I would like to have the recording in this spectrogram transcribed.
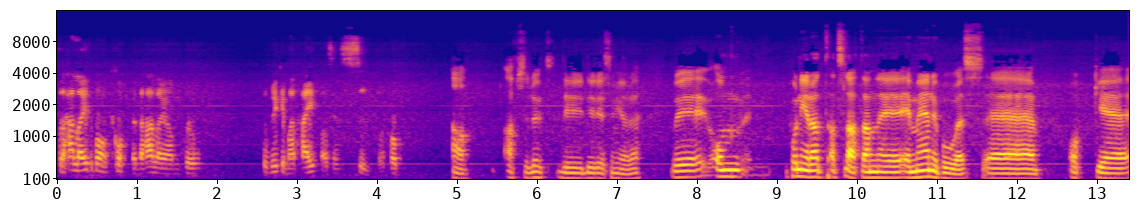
För det handlar inte bara om kroppen, det handlar ju om hur, hur mycket man hypar sin superkropp. Ja, absolut. Det, det är det som gör det. Vi- Om, ponera att, att Zlatan eh, är med nu på OS eh, och eh,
